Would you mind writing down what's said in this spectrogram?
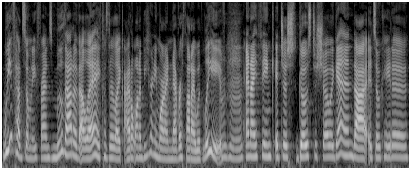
we've had so many friends move out of la because they're like i don't want to be here anymore and i never thought i would leave Mm-hmm. and i think it just goes to show again that it's okay to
